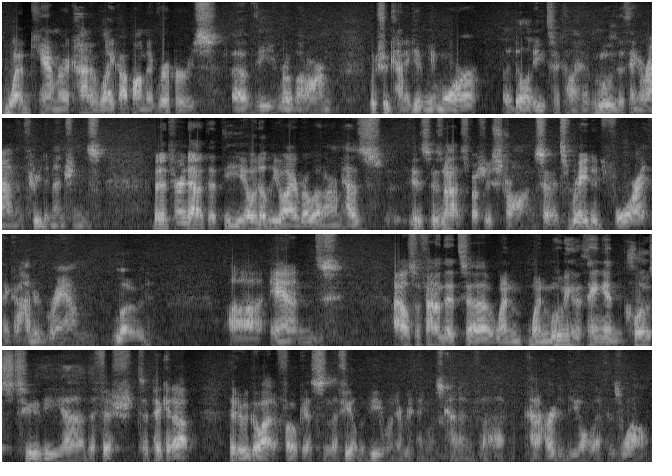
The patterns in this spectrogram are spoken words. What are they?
web camera kind of like up on the grippers of the robot arm, which would kind of give me more ability to kind of move the thing around in three dimensions. But it turned out that the OWI robot arm has, is, is not especially strong, so it's rated for, I think, 100 gram load. Uh, and I also found that uh, when, when moving the thing in close to the, uh, the fish to pick it up, that it would go out of focus in the field of view and everything was kind of, uh, kind of hard to deal with as well.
